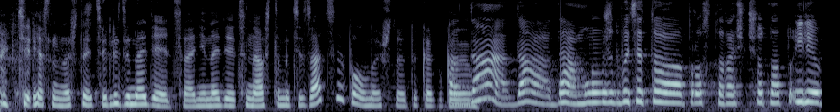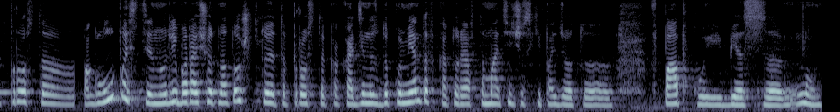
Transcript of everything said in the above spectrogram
Интересно, на что эти люди надеются? Они надеются на автоматизацию полную, что это как бы... А, да, да, да, может быть, это просто расчет на то, или просто по глупости, ну, либо расчет на то, что это просто как один из документов, который автоматически пойдет э, в папку и без, э, ну,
